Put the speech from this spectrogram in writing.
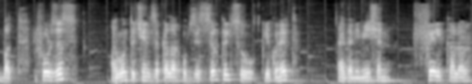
But before this I want to change the color of this circle so click on it. Add animation fill color.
